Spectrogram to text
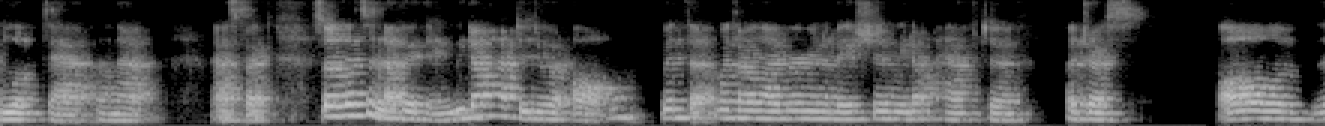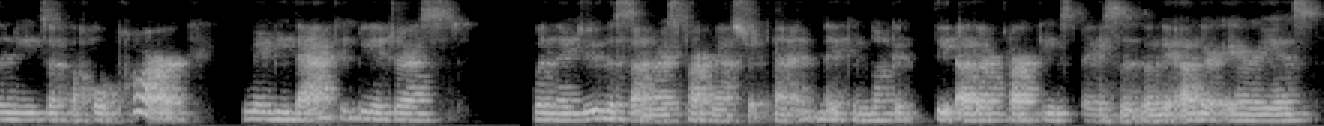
Looked at on that aspect, so that's another thing, we don't have to do it all with the, with our library renovation, we don't have to address. All of the needs of the whole park, maybe that could be addressed. When they do the Sunrise Park Master Plan, they can look at the other parking spaces or the other areas.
